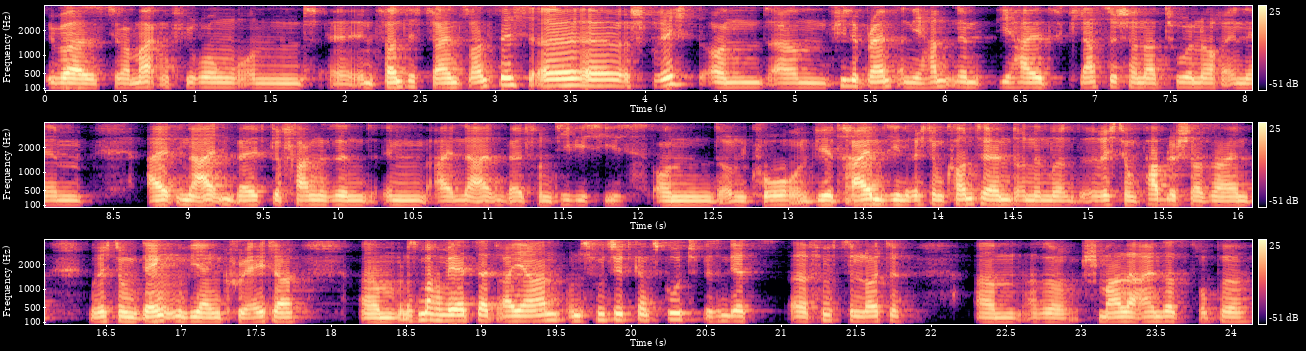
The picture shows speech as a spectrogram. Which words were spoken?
über das Thema Markenführung und äh, in 2022 äh, äh, spricht und ähm, viele Brands an die Hand nimmt, die halt klassischer Natur noch in dem in der alten Welt gefangen sind, in, in der alten Welt von TVCs und, und Co. Und wir treiben sie in Richtung Content und in Richtung Publisher sein, in Richtung Denken wie ein Creator. Ähm, und das machen wir jetzt seit drei Jahren und es funktioniert ganz gut. Wir sind jetzt äh, 15 Leute also schmale Einsatztruppe.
